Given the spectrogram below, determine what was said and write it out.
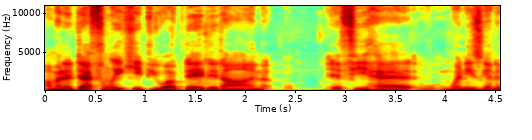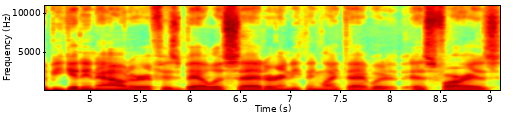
I'm going to definitely keep you updated on if he had when he's going to be getting out or if his bail is set or anything like that, but as far as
